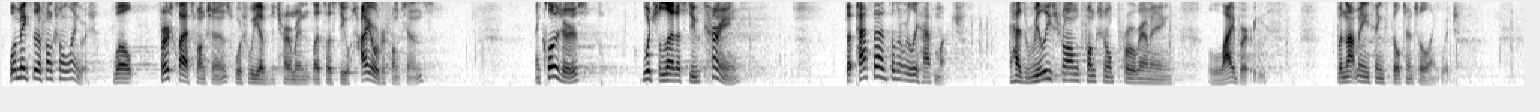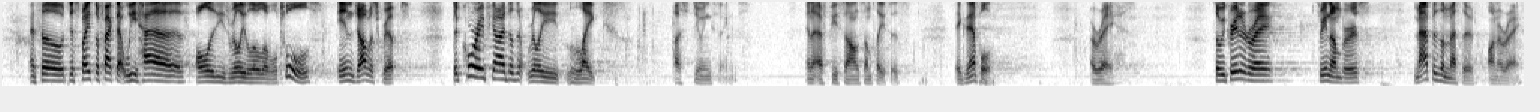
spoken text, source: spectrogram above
What makes it a functional language? Well, first class functions, which we have determined lets us do higher order functions, and closures, which let us do currying. But past that, it doesn't really have much. It has really strong functional programming libraries, but not many things built into the language. And so despite the fact that we have all of these really low-level tools in JavaScript, the core API doesn't really like us doing things in an FP style in some places. Example, array. So we created an array, three numbers. Map is a method on array.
